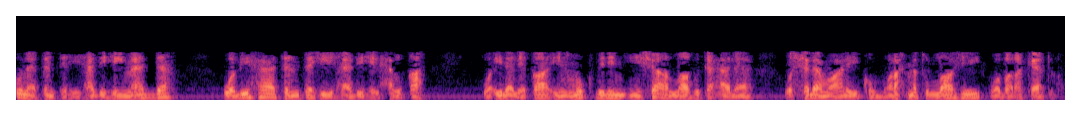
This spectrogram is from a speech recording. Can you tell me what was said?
هنا تنتهي هذه المادة وبها تنتهي هذه الحلقة وإلى لقاء مقبل إن شاء الله تعالى والسلام عليكم ورحمة الله وبركاته.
